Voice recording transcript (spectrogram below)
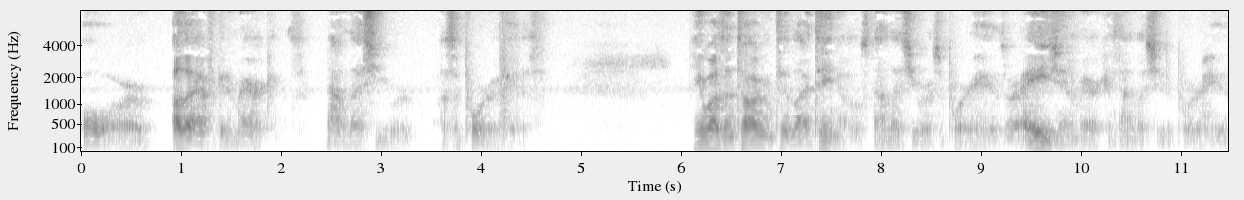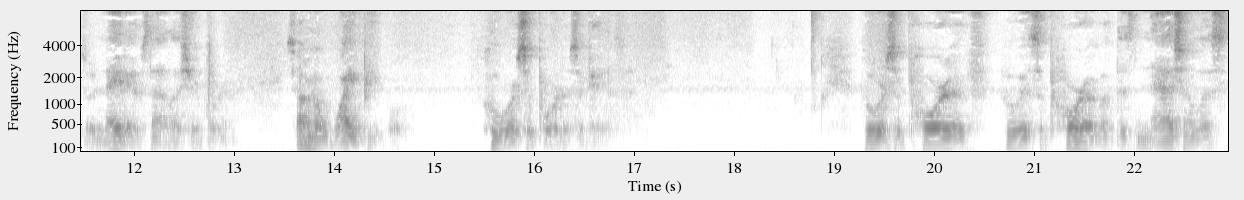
or other African Americans, not unless you were a supporter of his. He wasn't talking to Latinos, not unless you were a supporter of his, or Asian Americans, not unless you're a supporter of his, or Natives, not unless you're a supporter. He's talking to white people who were supporters of his, who were supportive, who is supportive of this nationalist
